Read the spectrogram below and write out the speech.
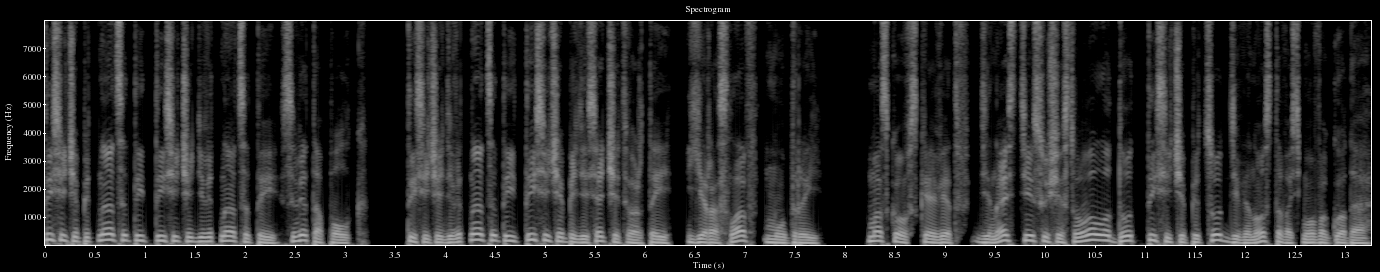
1015-1019 Святополк. 1019-1054 Ярослав Мудрый. Московская ветвь династии существовала до 1598 года.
